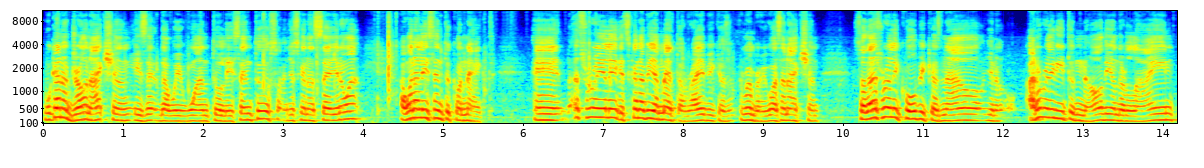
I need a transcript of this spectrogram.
what kind of drone action is it that we want to listen to? So I'm just gonna say, you know what? I wanna listen to connect. And that's really, it's gonna be a method, right? Because remember, it was an action. So that's really cool because now, you know, I don't really need to know the underlying,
